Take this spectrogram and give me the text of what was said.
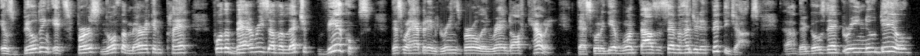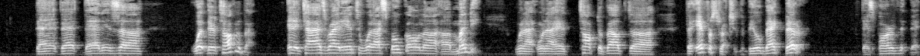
is building its first North American plant for the batteries of electric vehicles. That's going to happen in Greensboro and Randolph County. That's going to give 1,750 jobs. Uh, there goes that Green New Deal. That that that is uh, what they're talking about, and it ties right into what I spoke on uh, uh, Monday when I when I had talked about uh, the infrastructure, the Build Back Better. That's part of it. That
